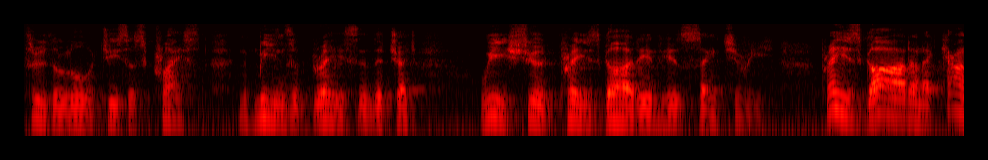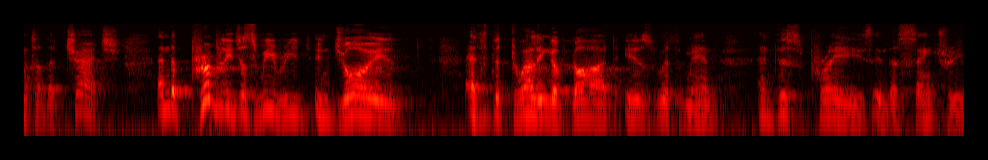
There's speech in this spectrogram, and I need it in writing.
through the Lord Jesus Christ, the means of grace in the church. We should praise God in His sanctuary. Praise God on account of the church and the privileges we re- enjoy as the dwelling of God is with men. And this praise in the sanctuary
